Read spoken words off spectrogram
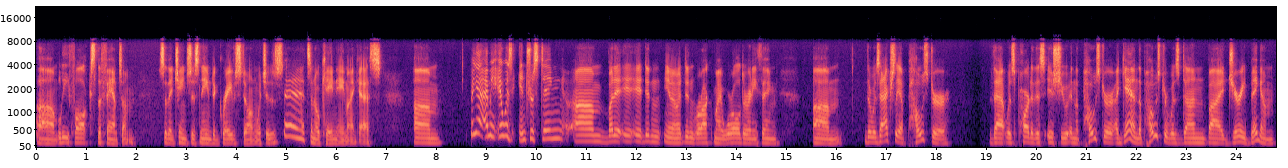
um, Lee Falk's the Phantom. So they changed his name to Gravestone, which is eh, it's an okay name, I guess. Um, but yeah, I mean, it was interesting, um, but it, it, it, didn't, you know, it didn't rock my world or anything. Um, there was actually a poster that was part of this issue. And the poster, again, the poster was done by Jerry Bingham.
